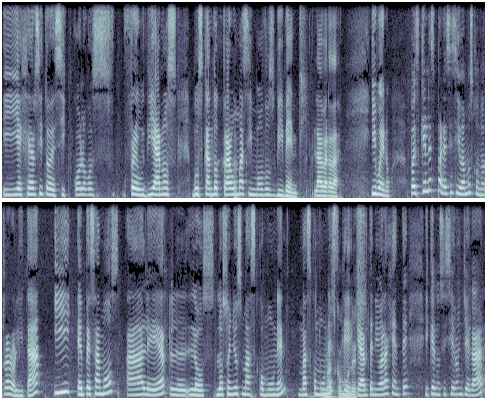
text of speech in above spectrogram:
y ejército de psicólogos freudianos buscando traumas y modus vivendi, la verdad. Y bueno, pues ¿qué les parece si vamos con otra rolita y empezamos a leer los, los sueños más comunes, más comunes, Más que- comunes. Que, han tenido la gente y que nos hicieron llegar?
